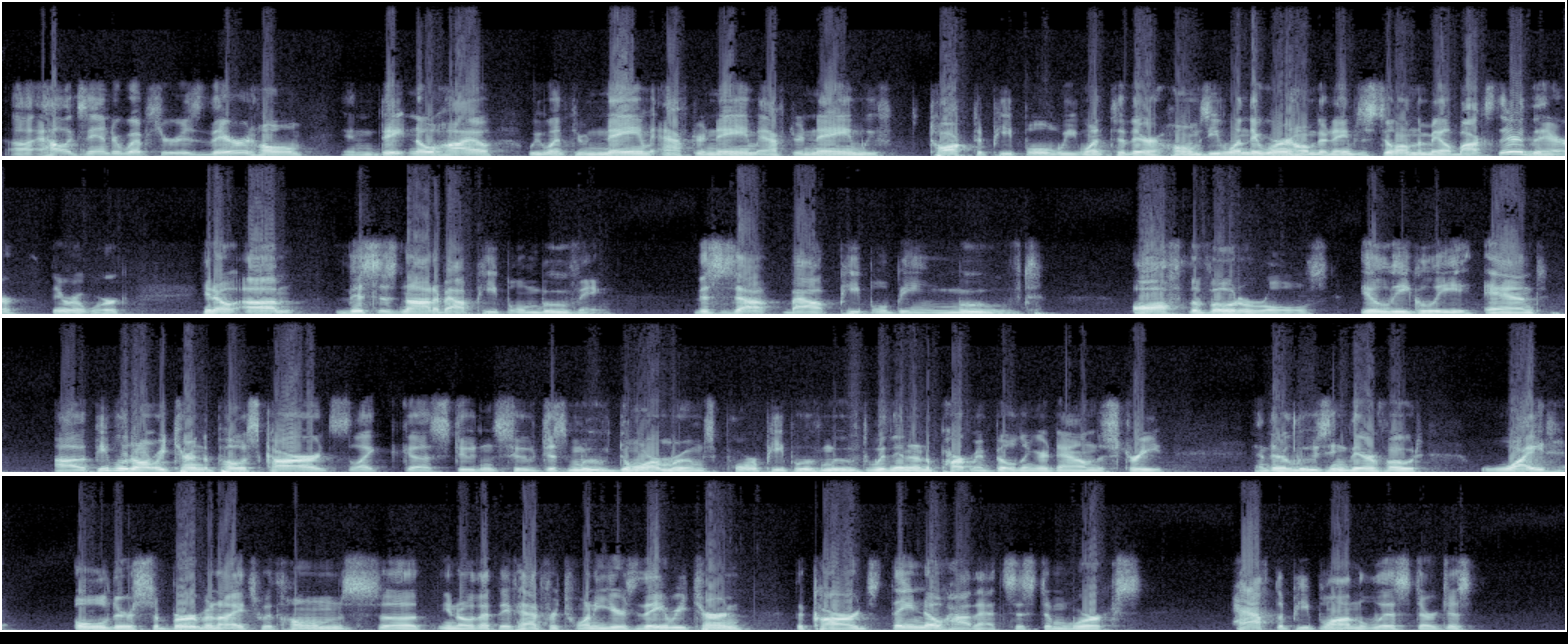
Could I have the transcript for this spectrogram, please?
uh, Alexander Webster is there at home in Dayton, Ohio. We went through name after name after name. We've talked to people. We went to their homes, even when they weren't home. Their names are still on the mailbox. They're there. They're at work. You know, um, this is not about people moving. This is about people being moved off the voter rolls illegally and uh, the people who don't return the postcards, like uh, students who've just moved dorm rooms, poor people who've moved within an apartment building or down the street, and they're losing their vote. White, older suburbanites with homes, uh, you know, that they've had for 20 years, they return the cards. They know how that system works. Half the people on the list are just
